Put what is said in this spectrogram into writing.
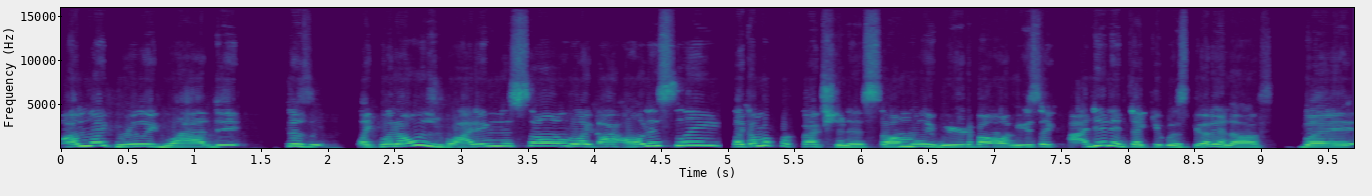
I'm like really glad that because like when I was writing this song, like I honestly like I'm a perfectionist, so I'm really weird about my music. I didn't think it was good enough, but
